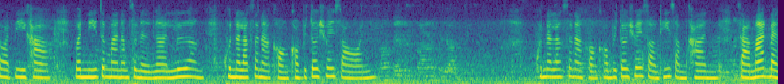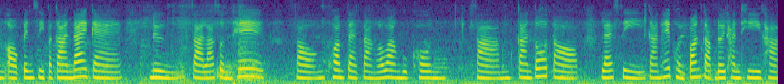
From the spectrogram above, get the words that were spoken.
สวัสดีค่ะ วันนี้จะมานำเสนองานเรื่องคุณลักษณะของคอมพิวเตอร์ช่วยสอน คุณลักษณะของคอมพิวเตอร์ช่วยสอนที่สำคัญ สามารถแบ่งออกเป็น 4 ประการได้แก่ 1. สารสนเทศ 2. ความแตกต่างระหว่างบุคคล 3. การโต้ตอบ และ 4. การให้ผลป้อนกลับโดยทันทีค่ะ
